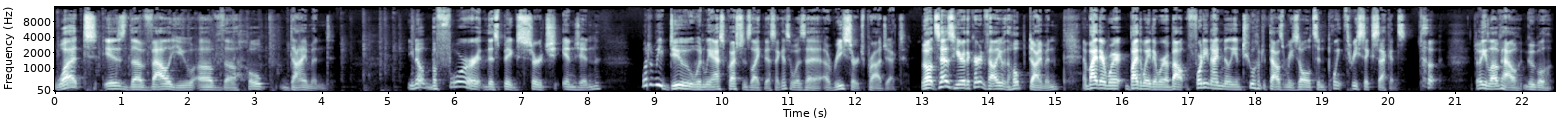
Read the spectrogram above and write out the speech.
what is the value of the Hope Diamond. You know, before this big search engine, what did we do when we asked questions like this? I guess it was a, a research project. Well, it says here the current value of the Hope Diamond, and by there were by the way, there were about forty nine million two hundred thousand results in 0.36 seconds. Don't you love how Google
